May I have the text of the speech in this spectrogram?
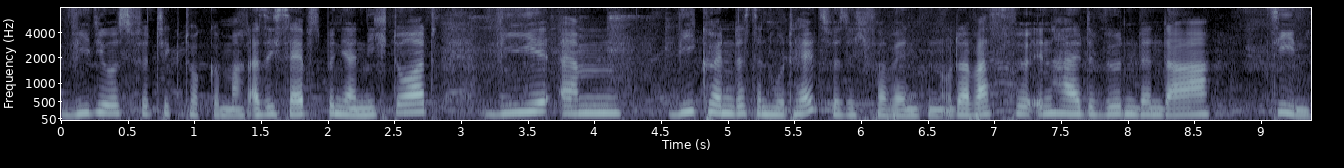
Videos für TikTok gemacht. Also ich selbst bin ja nicht dort. Wie, ähm, wie können das denn Hotels für sich verwenden? Oder was für Inhalte würden denn da ziehen?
